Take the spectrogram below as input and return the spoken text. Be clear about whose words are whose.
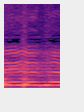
Speaker 1: तेरे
